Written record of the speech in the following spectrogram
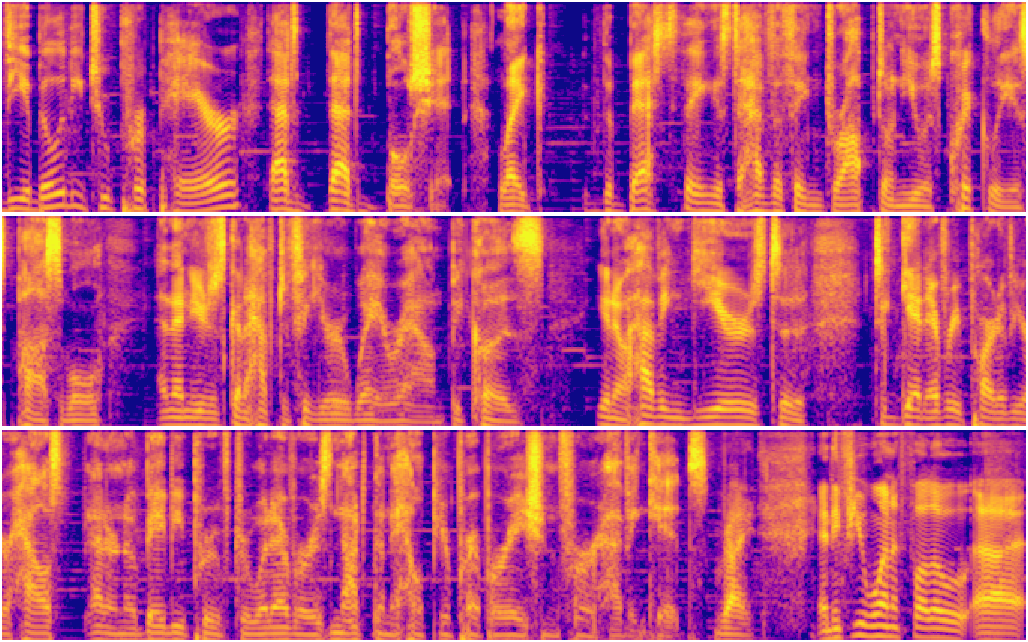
the ability to prepare that's that's bullshit. Like the best thing is to have the thing dropped on you as quickly as possible, and then you're just gonna have to figure a way around because you know having years to to get every part of your house i don't know baby proofed or whatever is not going to help your preparation for having kids Right. And if you want to follow, uh,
